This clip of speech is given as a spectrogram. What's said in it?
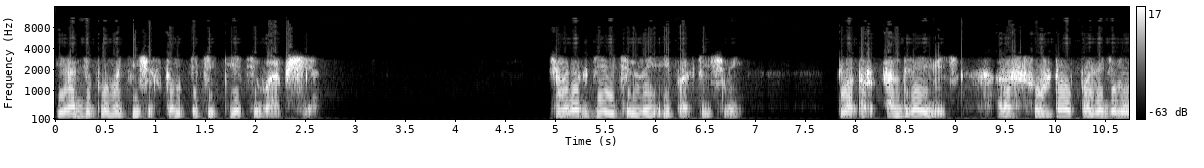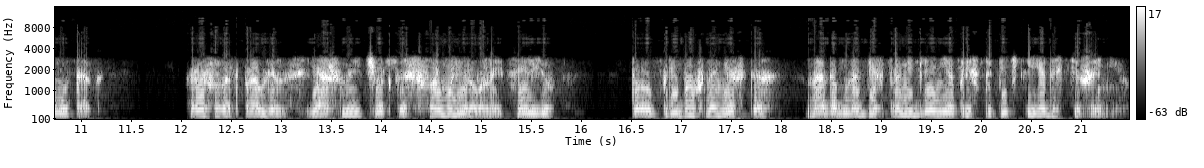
и о дипломатическом этикете вообще. Человек деятельный и практичный, Петр Андреевич рассуждал, по-видимому, так. Раз он отправлен с ясной, четко сформулированной целью, то, прибыв на место, надобно без промедления приступить к ее достижению.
